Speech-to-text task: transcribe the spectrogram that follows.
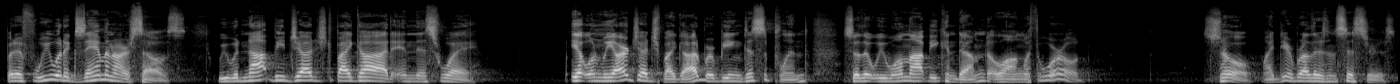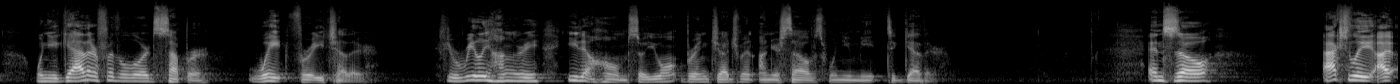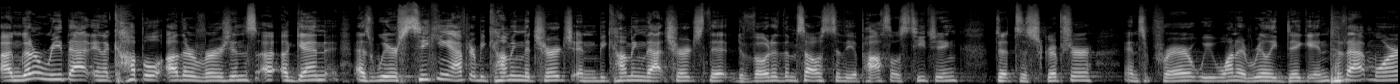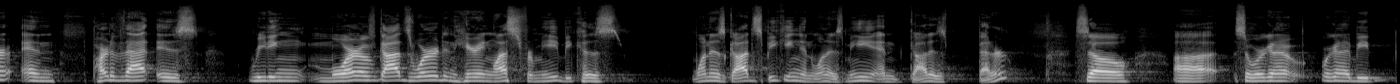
But if we would examine ourselves, we would not be judged by God in this way. Yet when we are judged by God, we're being disciplined so that we will not be condemned along with the world. So, my dear brothers and sisters, when you gather for the Lord's Supper, wait for each other. If you're really hungry, eat at home so you won't bring judgment on yourselves when you meet together. And so, Actually, I, am going to read that in a couple other versions. Uh, again, as we're seeking after becoming the church and becoming that church that devoted themselves to the apostles' teaching, to, to scripture, and to prayer, we want to really dig into that more. And part of that is reading more of God's word and hearing less from me because one is God speaking and one is me, and God is better. So, uh, so we're gonna we're gonna be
